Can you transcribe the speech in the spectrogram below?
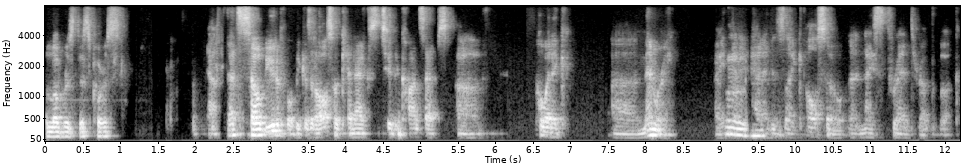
The Lover's Discourse. Yeah, that's so beautiful because it also connects to the concepts of poetic uh, memory, right? Mm. That kind of is like also a nice thread throughout the book.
